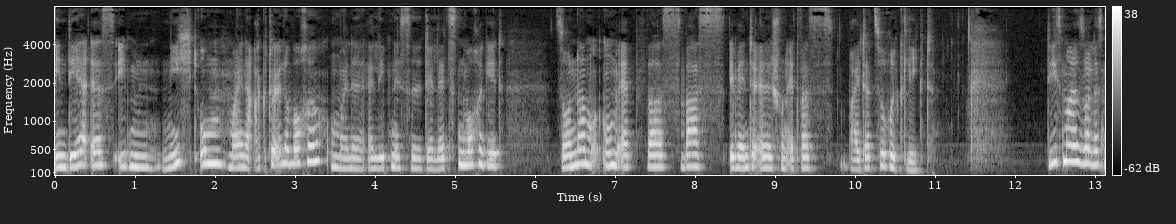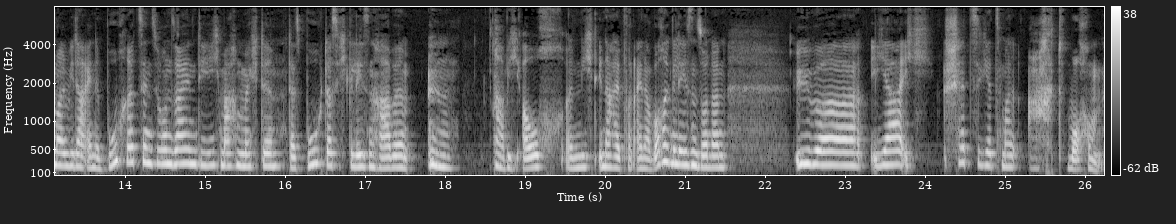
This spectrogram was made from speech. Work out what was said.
in der es eben nicht um meine aktuelle Woche, um meine Erlebnisse der letzten Woche geht, sondern um etwas, was eventuell schon etwas weiter zurückliegt. Diesmal soll es mal wieder eine Buchrezension sein, die ich machen möchte. Das Buch, das ich gelesen habe, habe ich auch nicht innerhalb von einer Woche gelesen, sondern über, ja, ich schätze jetzt mal acht Wochen.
